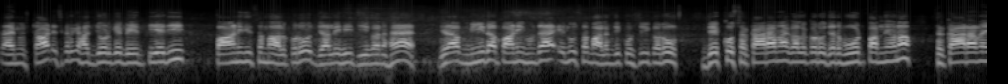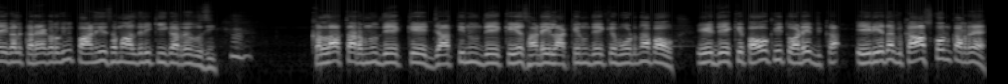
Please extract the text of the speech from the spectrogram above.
ਟਾਈਮ ਸਟਾਰਟ ਇਸ ਕਰਕੇ ਹੱਥ ਜੋੜ ਕੇ ਬੇਨਤੀ ਹੈ ਜੀ ਪਾਣੀ ਦੀ ਸੰਭਾਲ ਕਰੋ ਜਲ ਹੀ ਜੀਵਨ ਹੈ। ਜਿਹੜਾ ਮੀਂਹ ਦਾ ਪਾਣੀ ਹੁੰਦਾ ਹੈ ਇਹਨੂੰ ਸੰਭਾਲਣ ਦੀ ਕੋਸ਼ਿਸ਼ ਕਰੋ। ਦੇਖੋ ਸਰਕਾਰਾਂ ਨਾਲ ਗੱਲ ਕਰੋ ਜਦ ਵੋਟ ਪਾਉਂਦੇ ਹੋ ਨਾ ਸਰਕਾਰਾਂ ਨਾਲ ਇਹ ਗੱਲ ਕਰਿਆ ਕਰੋ ਕਿ ਪਾਣੀ ਦੀ ਸੰਭਾਲ ਦੇ ਲਈ ਕੀ ਕਰ ਰਹੇ ਹੋ ਤੁਸੀਂ। ਕੱਲਾ ਧਰਮ ਨੂੰ ਦੇਖ ਕੇ ਜਾਤੀ ਨੂੰ ਦੇਖ ਕੇ ਜਾਂ ਸਾਡੇ ਇਲਾਕੇ ਨੂੰ ਦੇਖ ਕੇ ਵੋਟ ਨਾ ਪਾਓ। ਇਹ ਦੇਖ ਕੇ ਪਾਓ ਕਿ ਤੁਹਾਡੇ ਏਰੀਆ ਦਾ ਵਿਕਾਸ ਕੌਣ ਕਰ ਰਿਹਾ ਹੈ?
